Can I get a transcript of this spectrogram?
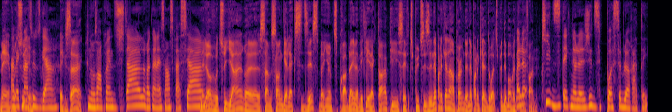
Mais Avec Mathieu Dugal. Exact. Nos empreintes digitales, reconnaissance faciale. Mais là, vois-tu, hier, euh, Samsung Galaxy 10, ben, il y a un petit problème avec les lecteurs, puis c'est- tu peux utiliser n'importe quelle empreinte de n'importe quel doigt, tu peux déborder Ben le téléphone. qui dit technologie dit possible raté.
